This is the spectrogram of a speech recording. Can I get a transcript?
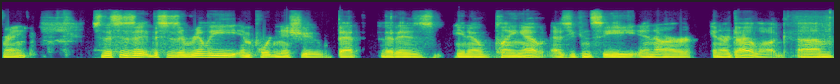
right? So this is a this is a really important issue that that is you know playing out as you can see in our in our dialogue. Um,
